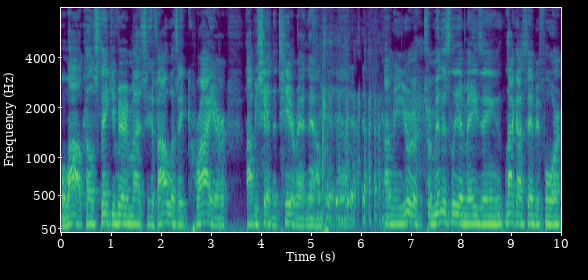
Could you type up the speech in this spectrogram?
Well, wow, Coach, thank you very much. If I was a crier, I'll be shedding a tear right now. But, uh, I mean, you're tremendously amazing. Like I said before,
